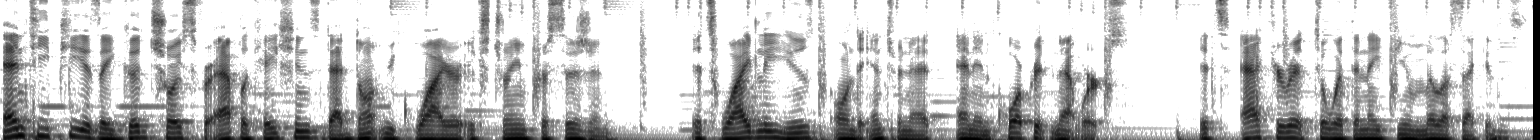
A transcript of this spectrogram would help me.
NTP is a good choice for applications that don't require extreme precision. It's widely used on the internet and in corporate networks. It's accurate to within a few milliseconds.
